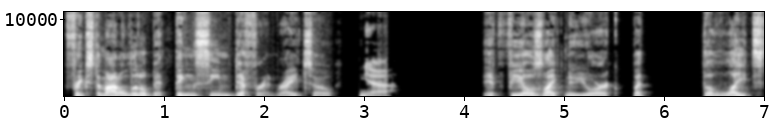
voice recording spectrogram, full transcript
freaks them out a little bit. Things seem different, right? So yeah, it feels like New York, but the lights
